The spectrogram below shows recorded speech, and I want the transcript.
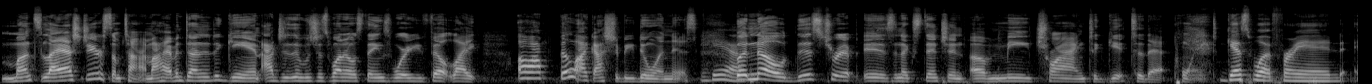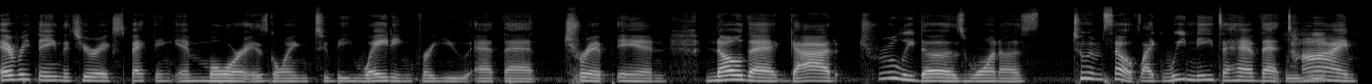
months last year sometime. I haven't done it again. I just it was just one of those things where you felt like, oh, I feel like I should be doing this. Yeah. But no, this trip is an extension of me trying to get to that point. Guess what, friend? Everything that you're expecting and more is going to be waiting for you at that trip. And know that God truly does want us to himself. Like we need to have that mm-hmm. time.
